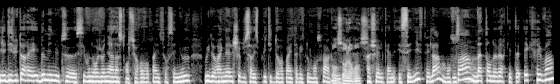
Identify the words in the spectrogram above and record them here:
il est 18h02 minutes euh, si vous nous rejoignez à l'instant sur Europe 1 et sur CNews. Louis de Ragnel, chef du service politique d'Europe 1 est avec nous. Bonsoir. Bonsoir Laurence. Rachel Kahn, essayiste, est là. Bonsoir. Nathan Dever qui est écrivain.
